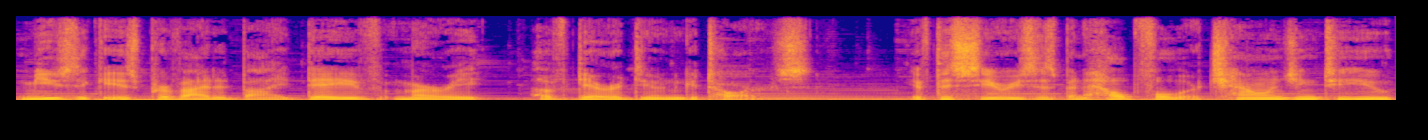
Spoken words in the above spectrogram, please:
music is provided by Dave Murray of Daradoon Guitars. If this series has been helpful or challenging to you,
